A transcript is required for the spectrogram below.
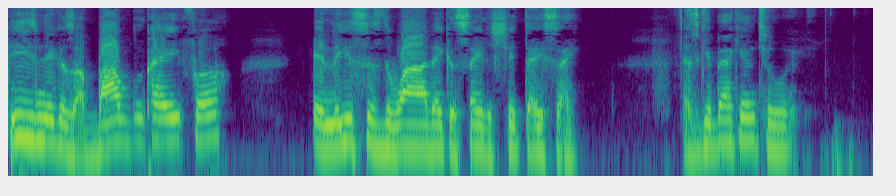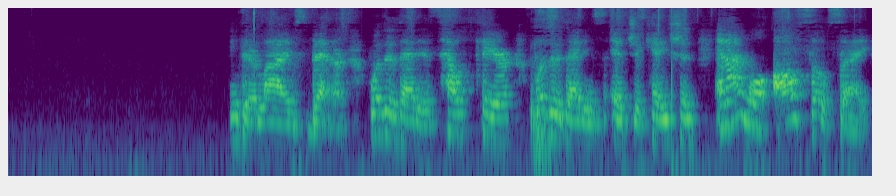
These niggas are and paid for, and this is the why they can say the shit they say. Let's get back into it. their lives better, whether that is healthcare, whether that is education. And I will also say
